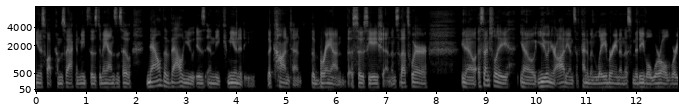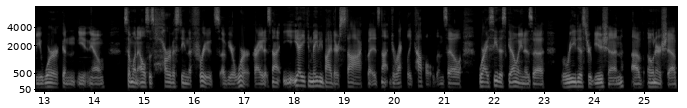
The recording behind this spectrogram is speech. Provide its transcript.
Uniswap comes back and meets those demands. And so now the value is in the community, the content, the brand, the association. And so that's where you know, essentially, you know, you and your audience have kind of been laboring in this medieval world where you work and you, you know, someone else is harvesting the fruits of your work, right? It's not, yeah, you can maybe buy their stock, but it's not directly coupled. And so, where I see this going is a redistribution of ownership,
